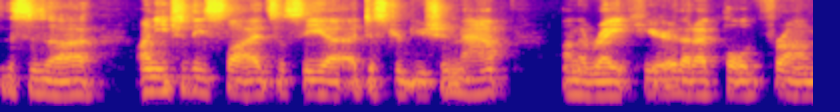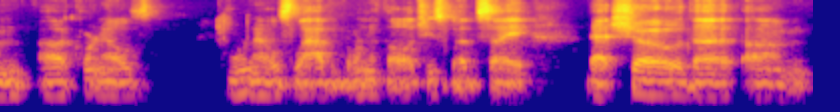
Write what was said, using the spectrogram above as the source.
This is a uh, on each of these slides you'll see a, a distribution map on the right here that I pulled from uh, Cornell's Cornell's Lab of Ornithology's website that show the um,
